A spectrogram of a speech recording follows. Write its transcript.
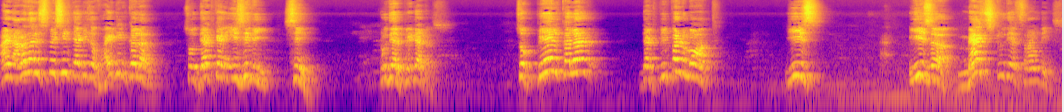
And another species that is white in color, so that can easily seen to their predators. So pale colored that peppered moth is is a match to their surroundings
